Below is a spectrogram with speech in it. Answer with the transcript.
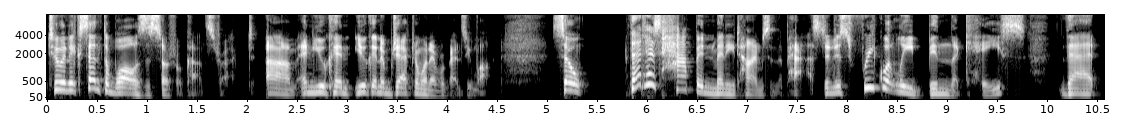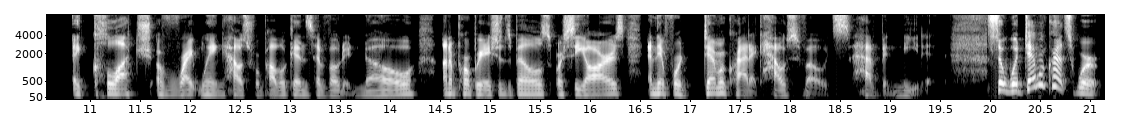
to an extent, the wall is a social construct, um, and you can you can object on whatever grounds you want. So that has happened many times in the past. It has frequently been the case that a clutch of right wing House Republicans have voted no on appropriations bills or CRs, and therefore Democratic House votes have been needed. So, what Democrats were,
